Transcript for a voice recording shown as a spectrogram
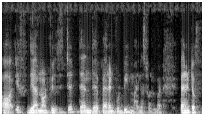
Uh, if they are not visited then their parent would be minus 1 but parent of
